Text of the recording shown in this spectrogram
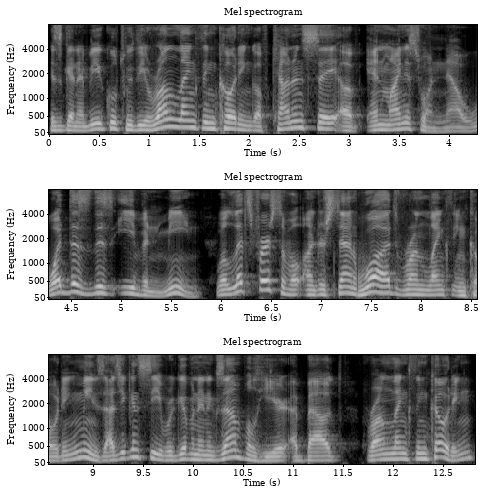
is going to be equal to the run length encoding of count and say of n minus 1. Now, what does this even mean? Well, let's first of all understand what run length encoding means. As you can see, we're given an example here about run length encoding.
